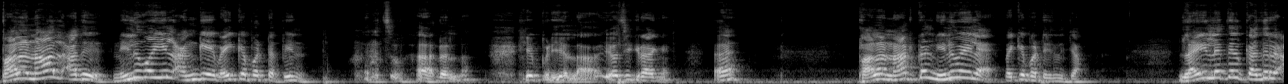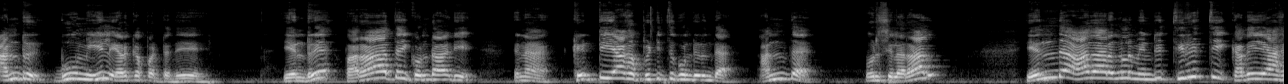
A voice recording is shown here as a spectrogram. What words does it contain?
பல நாள் அது நிலுவையில் அங்கே வைக்கப்பட்ட பின் சுமாரெல்லாம் எப்படியெல்லாம் யோசிக்கிறாங்க பல நாட்கள் நிலுவையில் வைக்கப்பட்டிருந்துச்சான் லைலத்தில் கதிர் அன்று பூமியில் இறக்கப்பட்டது. என்று பராத்தை கொண்டாடி என்ன கெட்டியாக பிடித்து கொண்டிருந்த அந்த ஒரு சிலரால் எந்த ஆதாரங்களும் இன்றி திருத்தி கதையாக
